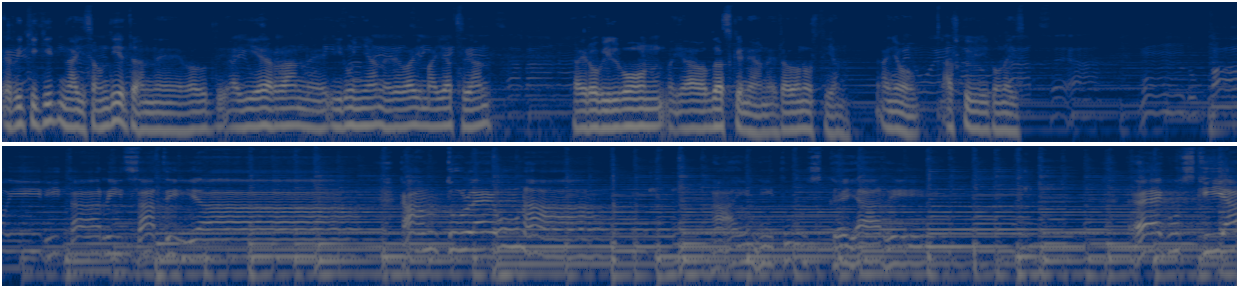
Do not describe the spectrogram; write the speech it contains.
herri txikit nahi zaundietan, e, eh, aierran, e, iruñan, ere bai maiatzean, eta gero Bilbon, ja, audazkenean eta donostian. Haino, asko ibiliko naiz gitarri zatia kantu leuna nahi nituzke jarri. Eguzkia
